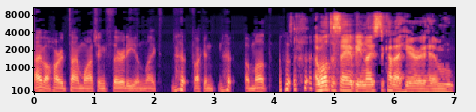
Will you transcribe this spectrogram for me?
I have a hard time watching 30 in like fucking a month. I will have to say it'd be nice to kind of hear him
